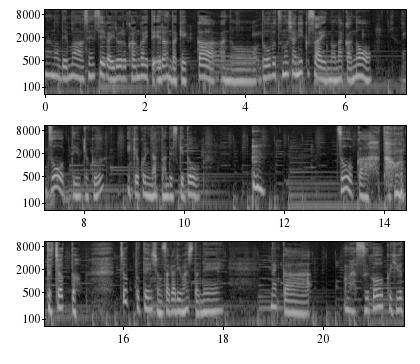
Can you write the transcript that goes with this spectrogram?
なのでまあ先生がいろいろ考えて選んだ結果あの動物の謝肉祭の中の「象」っていう曲1曲になったんですけど 象かと思ってちょっとちょっとテンション下がりましたね。なんかまあすごくゆっ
